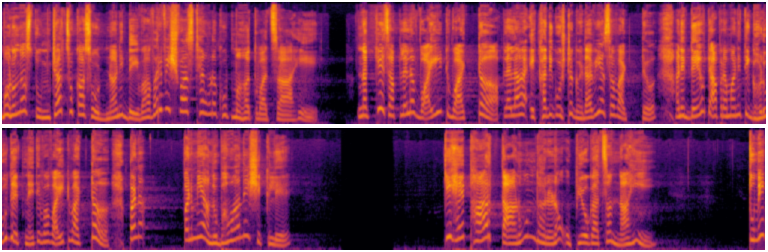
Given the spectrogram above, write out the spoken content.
म्हणूनच तुमच्या चुका सोडणं आणि देवावर विश्वास ठेवणं खूप महत्वाचं आहे. नक्कीच आपल्याला वाईट वाटतं आपल्याला एखादी गोष्ट घडावी असं वाटतं आणि देव त्याप्रमाणे ती घडू देत नाही तेव्हा वाईट वाटतं. पण पण मी अनुभवाने शिकले की हे फार ताणून धरणं उपयोगाचं नाही. तुम्ही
